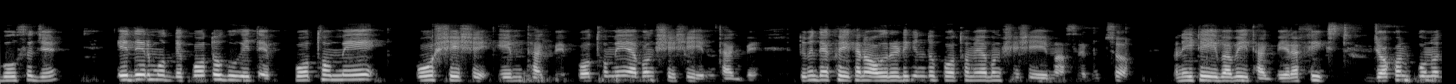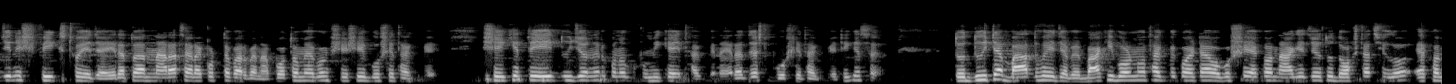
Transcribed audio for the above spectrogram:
বলছে যে, এদের মধ্যে কতগুলিতে প্রথমে ও শেষে এম থাকবে? প্রথমে এবং শেষে এম থাকবে। তুমি দেখো, এখানে অলরেডি কিন্তু প্রথমে এবং শেষে এম আছে, বুঝছ? মানে এটা এইভাবেই থাকবে। এরা ফিক্সড যখন কোনো জিনিস ফিক্সড হয়ে যায়, এরা তো আর নাড়াচাড়া করতে পারবে না। প্রথমে এবং শেষে বসে থাকবে। সেই ক্ষেত্রে এই দুইজনের কোনো ভূমিকাই থাকবে না। এরা জাস্ট বসে থাকবে, ঠিক আছে? তো দুইটা বাদ হয়ে যাবে। বাকি বর্ণ থাকবে কয়টা? অবশ্যই এখন আগে যেহেতু দশটা ছিল, এখন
